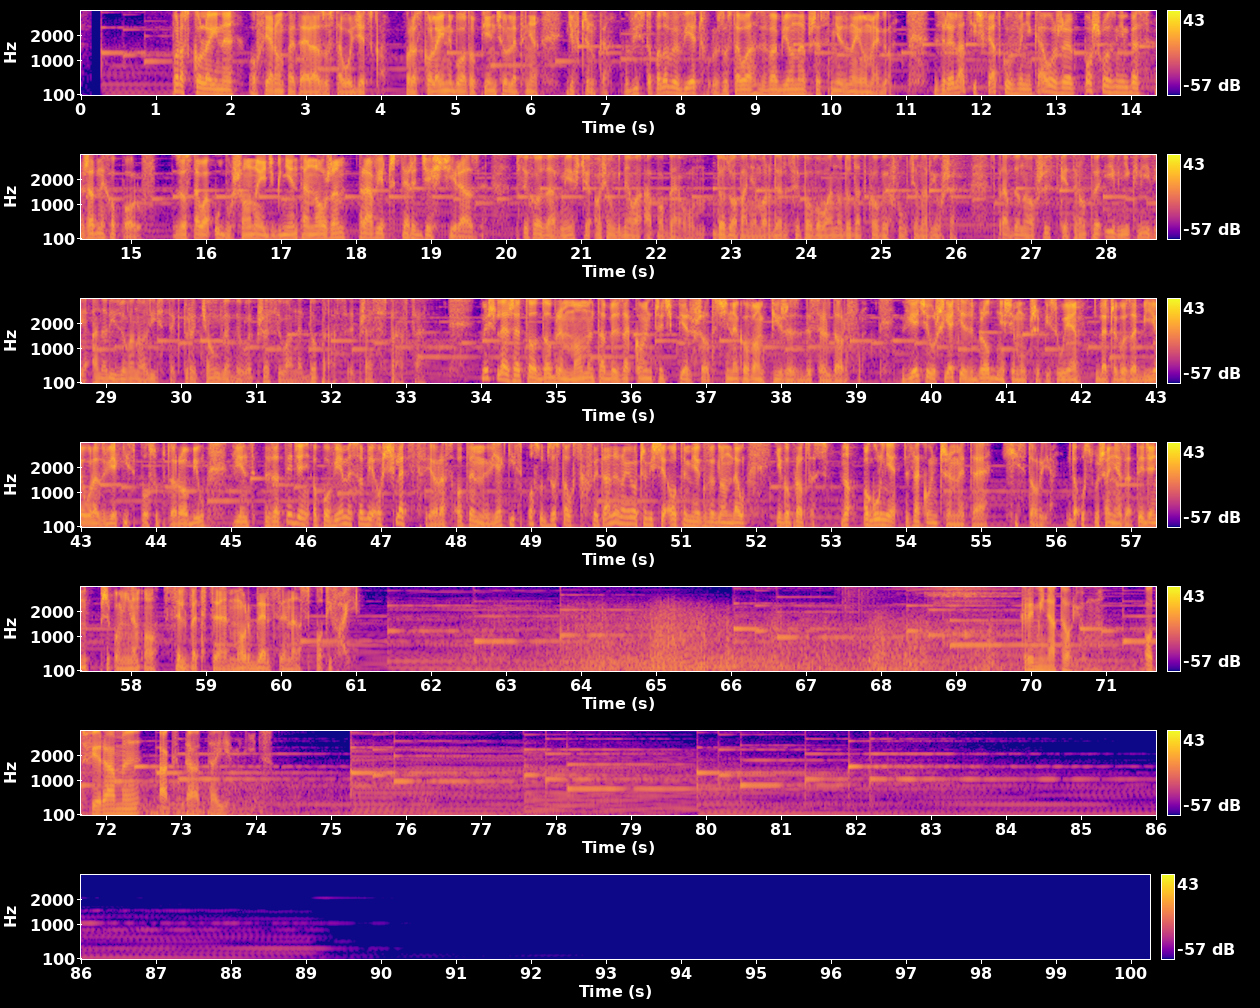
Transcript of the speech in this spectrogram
Po raz kolejny ofiarą Petera zostało dziecko. Po raz kolejny była to pięcioletnia dziewczynka. W listopadowy wieczór została zwabiona przez nieznajomego. Z relacji świadków wynikało, że poszło z nim bez żadnych oporów. Została uduszona i dźgnięta nożem prawie 40 razy. Psychoza w mieście osiągnęła apogeum. Do złapania mordercy powołano dodatkowych funkcjonariuszy. Sprawdzono wszystkie tropy i wnikliwie analizowano listy, które ciągle były przesyłane do prasy przez sprawcę. Myślę, że to dobry moment, aby zakończyć pierwszy odcinek o wampirze z Düsseldorfu. Wiecie już, jakie zbrodnie się mu przypisuje, dlaczego zabijał oraz w jaki sposób to robił, więc za tydzień opowiemy sobie o śledztwie oraz o tym, w jaki sposób został schwytany, no i oczywiście o tym, jak wyglądał jego proces. No, ogólnie zakończymy tę historię. Do usłyszenia za tydzień. Przypominam o sylwetce mordercy na Spotify. Kryminatorium. Otwieramy akta tajemnic.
